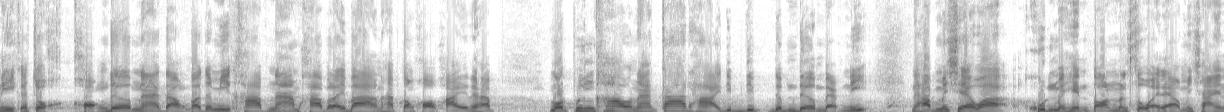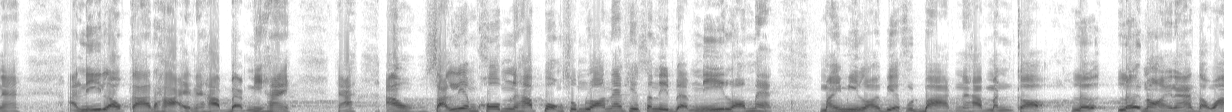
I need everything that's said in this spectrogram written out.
นี่กระจกของเดิมนะ แต่ก็จะมีคราบน้ำคราบอะไรบ้างนะครับ ต้องขออภัยนะครับรถเพิ่งเข้านะกล้าถ่ายดิบๆเดิมๆแบบนี้นะครับ ไม่ใช่ว่าคุณมาเห็นตอนมันสวยแล้วไม่ใช่นะ อันนี้เรากล้าถ่ายนะครับแบบนี้ให้นะเอาสันเหลี่ยมคมนะครับโป่งซุ้มล้อแนบชิดสนิทแบบนี้ล้อแม็กไม่มีรอยเบียดฟุตบาทนะครับ มันก็เลอะเลอะหน่อยนะ แต่ว่า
